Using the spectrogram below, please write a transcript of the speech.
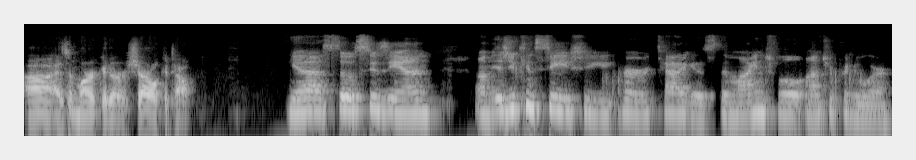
uh, as a marketer, Cheryl Cattell. Yeah, so Suzanne, um, as you can see, she her tag is the mindful entrepreneur.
